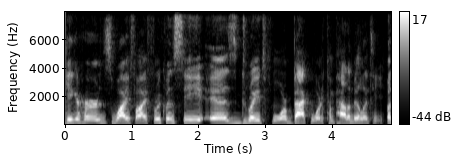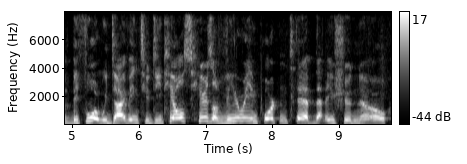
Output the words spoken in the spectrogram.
gigahertz Wi-Fi frequency is great for backward compatibility. But before we dive into details, here's a very important tip that you should know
